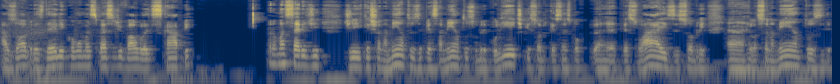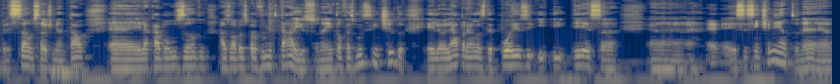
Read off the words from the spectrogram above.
as obras dele como uma espécie de válvula de escape para uma série de, de questionamentos e pensamentos sobre política e sobre questões é, pessoais e sobre uh, relacionamentos e depressão e saúde mental. É, ele acaba usando as obras para vomitar isso, né? Então faz muito sentido ele olhar para elas depois e, e, ter essa, esse sentimento, né?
